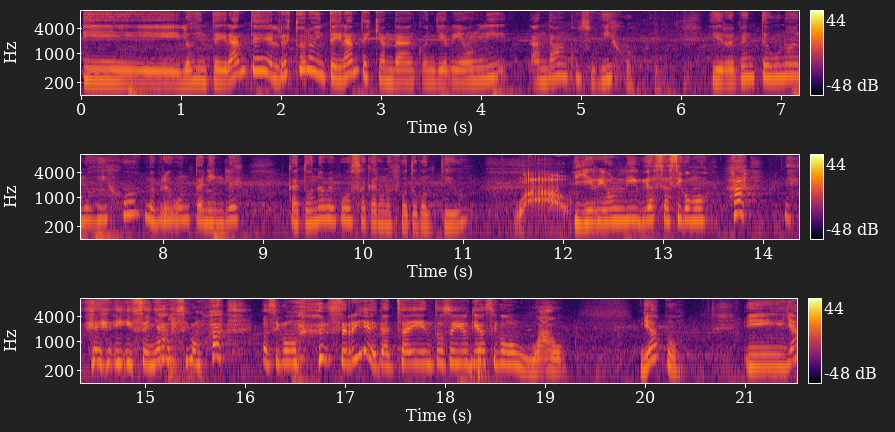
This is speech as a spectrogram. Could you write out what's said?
Y los integrantes, el resto de los integrantes que andaban con Jerry Only, andaban con sus hijos. Y de repente uno de los hijos me pregunta en inglés, Catona, ¿me puedo sacar una foto contigo? ¡Wow! Y Jerry Only hace así como, ¡ja! Y señala así como, ¡ja! Así como se ríe, ¿cachai? Y entonces yo quedé así como, ¡wow! Ya, pues. Y ya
